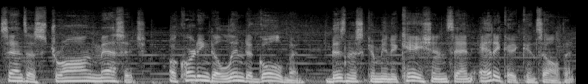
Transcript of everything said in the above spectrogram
sends a strong message, according to Linda Goldman, business communications and etiquette consultant.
